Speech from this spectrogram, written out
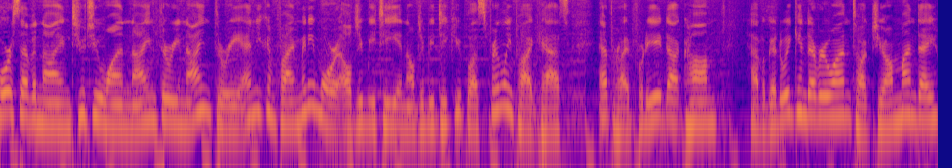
479 221 9393. And you can find many more LGBT and LGBTQ plus friendly podcasts at pride48.com. Have a good weekend, everyone. Talk to you on Monday.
